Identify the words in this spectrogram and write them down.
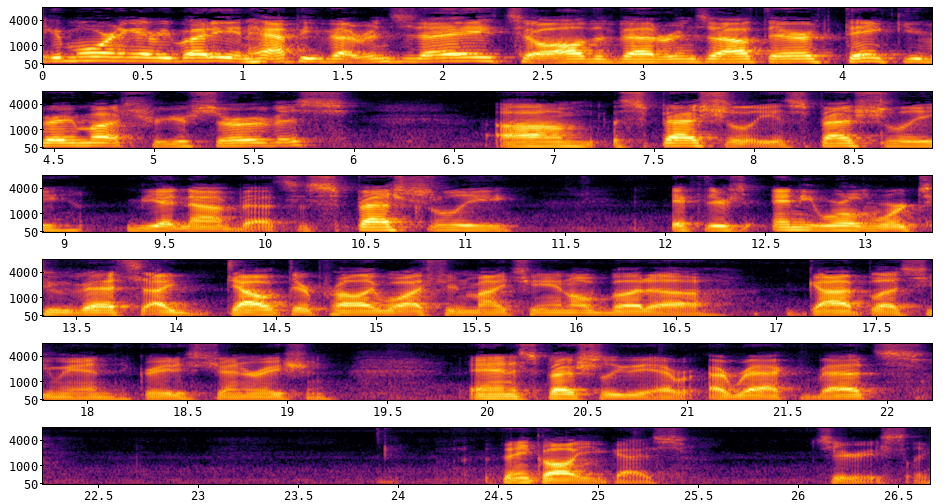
good morning, everybody, and happy Veterans Day to all the veterans out there. Thank you very much for your service, um, especially, especially Vietnam vets, especially if there's any World War II vets. I doubt they're probably watching my channel, but uh, God bless you, man, the greatest generation, and especially the Iraq vets. Thank all you guys, seriously.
